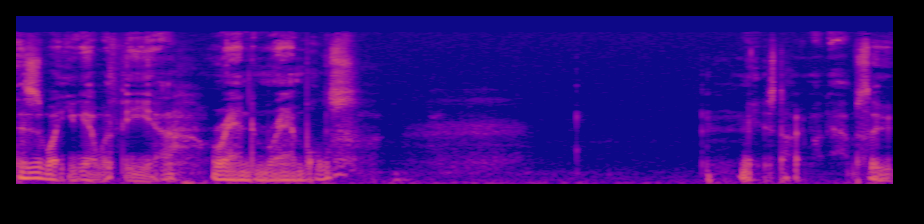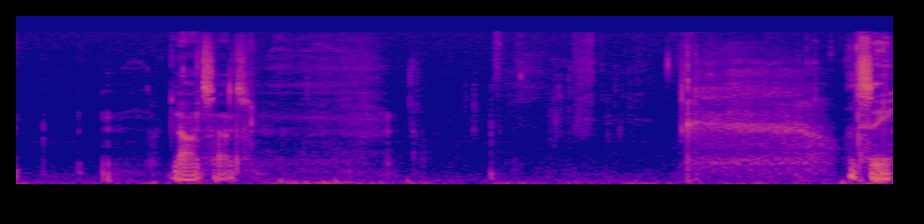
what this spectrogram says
This is what you get with the uh, random rambles. Me just talking about absolute nonsense. Let's see.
